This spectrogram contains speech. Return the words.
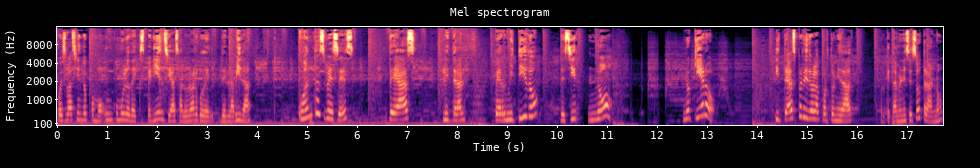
pues va siendo como un cúmulo de experiencias a lo largo de, de la vida, ¿cuántas veces te has literal permitido decir no? No quiero. Y te has perdido la oportunidad, porque también esa es otra, ¿no?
